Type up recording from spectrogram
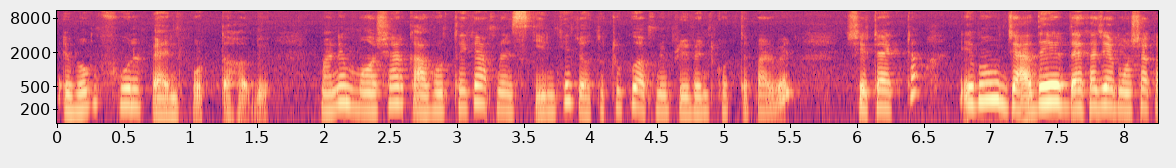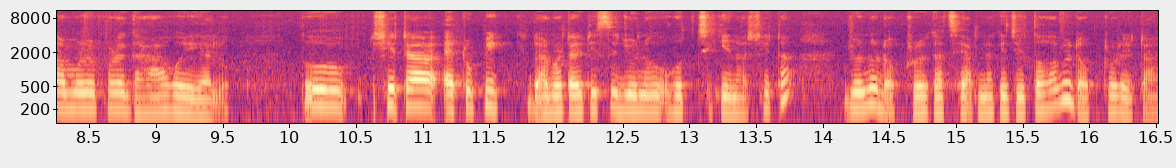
এবং ফুল প্যান্ট পরতে হবে। মানে মশার কামড় থেকে আপনার স্কিনকে যতটুকু আপনি প্রিভেন্ট করতে পারবেন সেটা একটা এবং যাদের দেখা যায় মশা কামড়ের পরে ঘা হয়ে গেল তো সেটা অ্যাটোপিক ডার্মাটাইটিসের জন্য হচ্ছে কি না সেটা জন্য ডক্টরের কাছে আপনাকে যেতে হবে। ডক্টর এটা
